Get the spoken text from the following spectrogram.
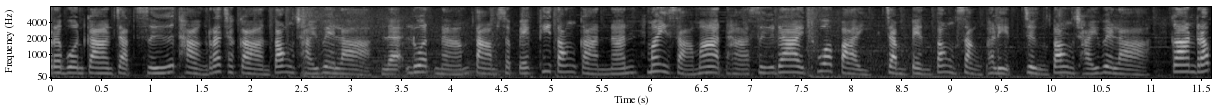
กระบวนการจัดซื้อทางราชการต้องใช้เวลา และลวดน้ำตามสเปคที่ต้องการนั้นไม่สามารถหาซื้อได้ทั่วไปจำเป็นต้องสั่งผลิตจึงต้องใช้เวลาการรับ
